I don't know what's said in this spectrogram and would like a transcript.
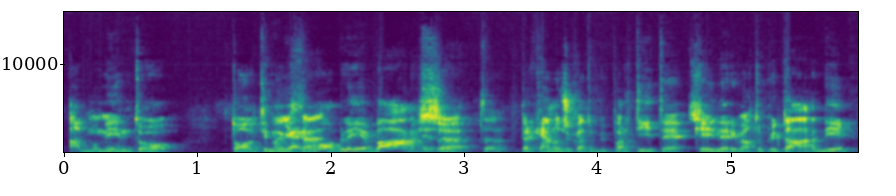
al momento tolti magari Mobley e Barnes Esatto. perché hanno giocato più partite, Sì. Cade è arrivato più tardi,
